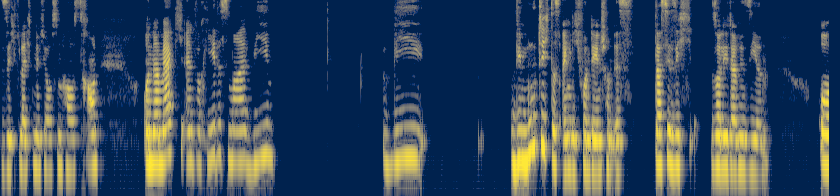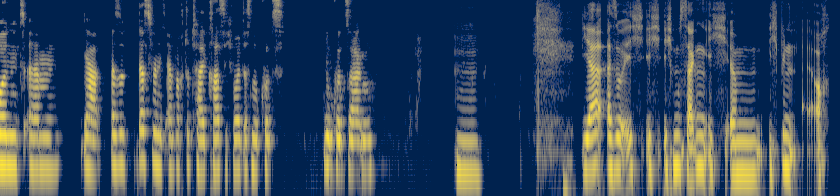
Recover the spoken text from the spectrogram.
sich vielleicht nicht aus dem Haus trauen. Und da merke ich einfach jedes Mal, wie, wie, wie mutig das eigentlich von denen schon ist, dass sie sich solidarisieren. Und ähm, ja, also das finde ich einfach total krass. Ich wollte das nur kurz, nur kurz sagen. Mhm. Ja, also ich, ich, ich muss sagen, ich, ähm, ich bin auch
